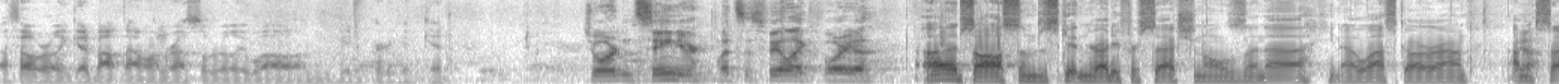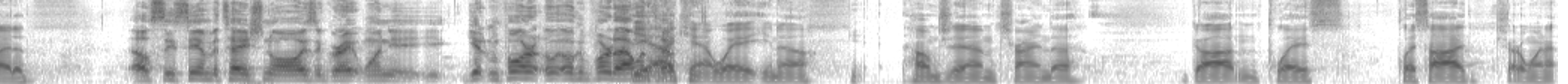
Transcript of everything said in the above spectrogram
I felt really good about that one. Wrestled really well and beat a pretty good kid. Jordan, senior, what's this feel like for you? Uh, it's awesome. Just getting ready for sectionals and uh, you know last go around. I'm Yeah. excited. LCC Invitational, always a great one. You, you getting forward, looking forward to that one yeah. I can't wait. You know, home gym, trying to go out and place, place high, try to win it.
